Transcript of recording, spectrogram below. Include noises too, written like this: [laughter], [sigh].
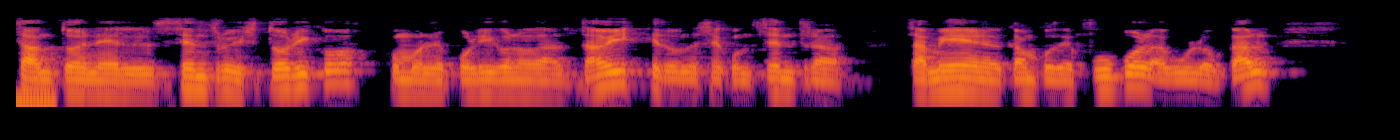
tanto en el centro histórico como en el polígono de Altavix, que es donde se concentra también el campo de fútbol, algún local,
